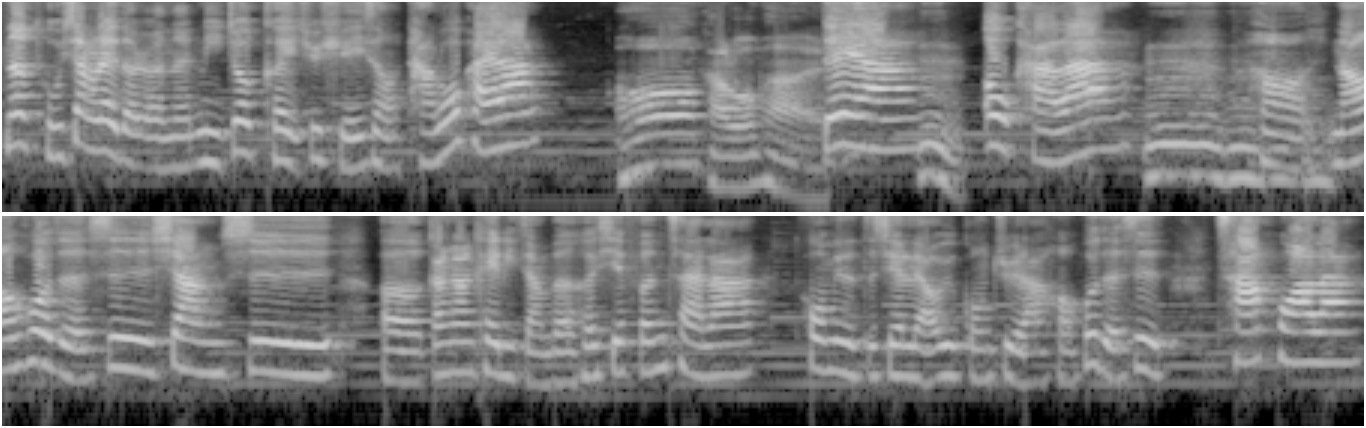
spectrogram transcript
那图像类的人呢，你就可以去学一什塔罗牌啦。哦，塔罗牌，对呀，嗯，欧卡啦，嗯嗯好，然后或者是像是呃，刚刚 Kelly 讲的和谐粉彩啦，后面的这些疗愈工具啦，哈，或者是插花啦，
